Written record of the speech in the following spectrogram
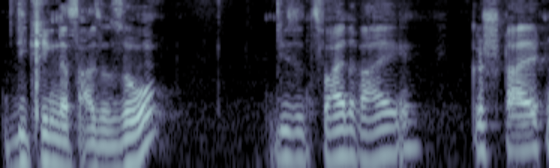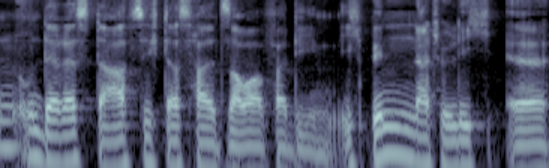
Die kriegen das also so, diese zwei, drei gestalten und der Rest darf sich das halt sauer verdienen. Ich bin natürlich äh,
